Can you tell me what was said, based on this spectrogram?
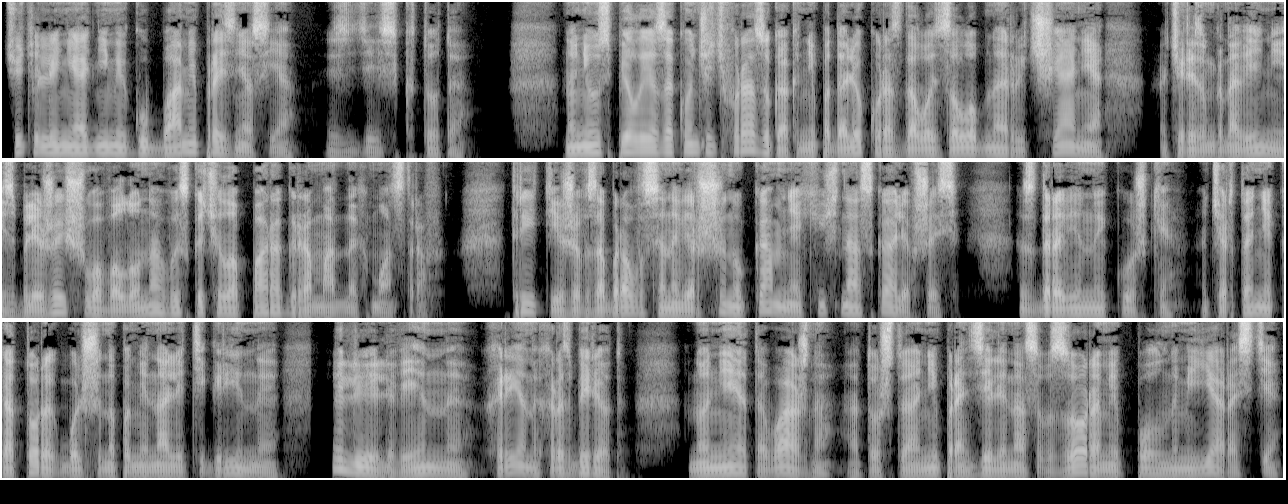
Чуть ли не одними губами произнес я. «Здесь кто-то». Но не успел я закончить фразу, как неподалеку раздалось залобное рычание, а через мгновение из ближайшего валуна выскочила пара громадных монстров. Третий же взобрался на вершину камня, хищно оскалившись. Здоровенные кошки, очертания которых больше напоминали тигриные или львиные, хрен их разберет. Но не это важно, а то, что они пронзили нас взорами, полными ярости.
